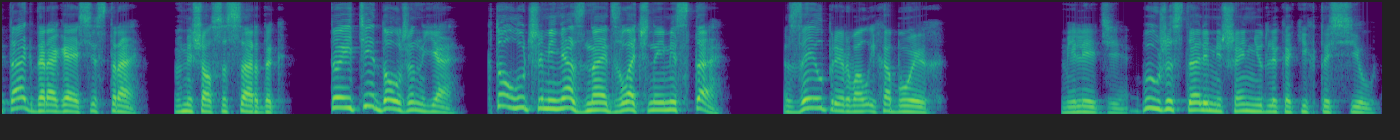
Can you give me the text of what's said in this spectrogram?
так, дорогая сестра», — вмешался Сардак, — «то идти должен я. Кто лучше меня знает злачные места?» Зейл прервал их обоих. «Миледи, вы уже стали мишенью для каких-то сил.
